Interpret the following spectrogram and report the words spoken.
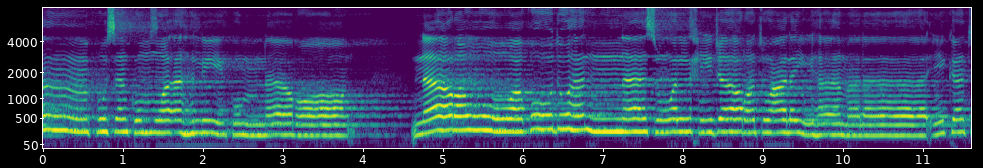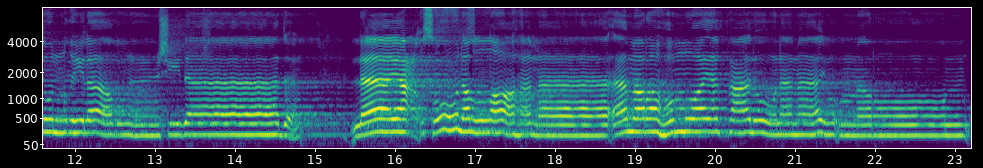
أنفسكم وأهليكم نارا. نارا وقودها الناس والحجارة عليها ملائكة غلاظ شداد. لا يعصون الله ما امرهم ويفعلون ما يؤمرون.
